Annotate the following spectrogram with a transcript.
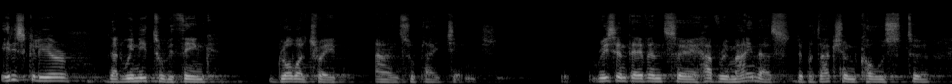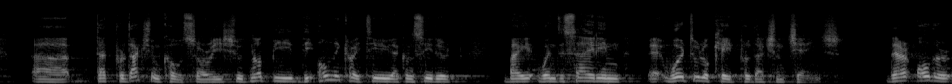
It is clear that we need to rethink global trade and supply chains. Recent events uh, have reminded us the production cost, uh, that production cost, sorry, should not be the only criteria considered by when deciding uh, where to locate production chains. There are other,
